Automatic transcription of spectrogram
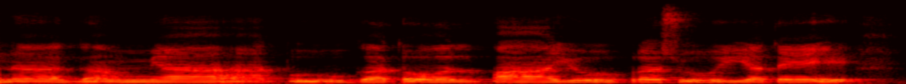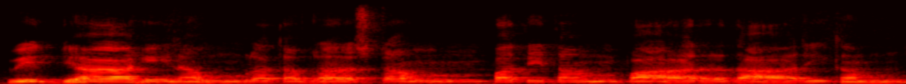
न गम्या तु गतोऽल्पायुप्रसूयते विद्याहीनं व्रतभ्रष्टं पतितं पारदारिकम्।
